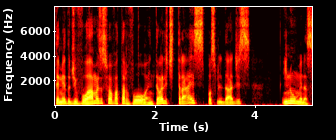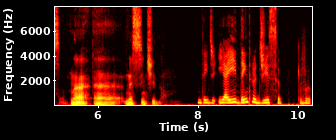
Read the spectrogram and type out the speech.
ter medo de voar, mas o seu avatar voa. Então, ele te traz possibilidades inúmeras, né, é, nesse sentido. Entendi. E aí, dentro disso, que eu vou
